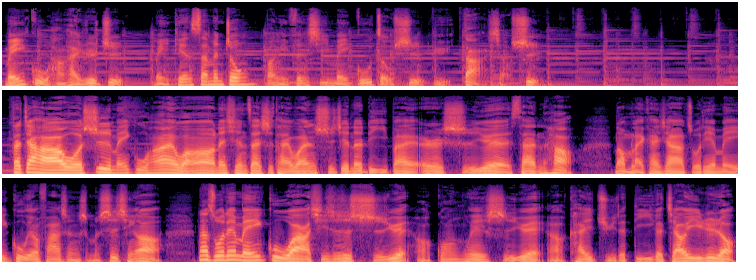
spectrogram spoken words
美股航海日志，每天三分钟，帮你分析美股走势与大小事。大家好，我是美股航海王啊。那现在是台湾时间的礼拜二，十月三号。那我们来看一下昨天美股又发生什么事情啊？那昨天美股啊，其实是十月啊，光辉十月啊开局的第一个交易日哦，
